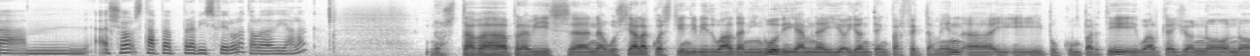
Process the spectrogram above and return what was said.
Això està previst fer-ho, la taula de diàleg? No estava previst eh, negociar la qüestió individual de ningú, diguem-ne, jo, jo entenc perfectament eh, i, i puc compartir, igual que jo no, no,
